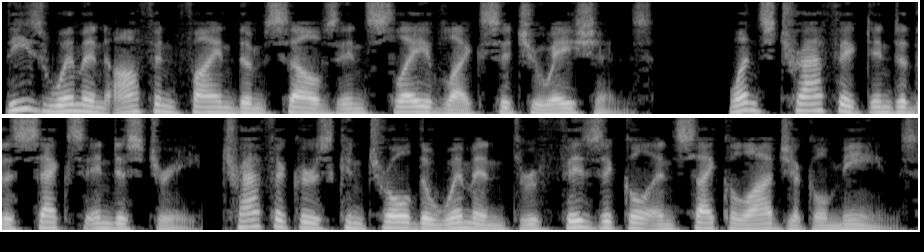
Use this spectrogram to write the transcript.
These women often find themselves in slave-like situations. Once trafficked into the sex industry, traffickers control the women through physical and psychological means.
